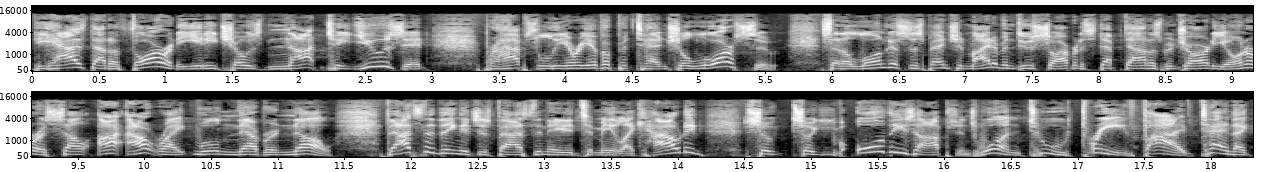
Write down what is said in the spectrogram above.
He has that authority and he chose not to use it, perhaps leery of a potential lawsuit. Said a longer suspension might have induced Sarver to step down as majority owner or sell outright. We'll never know. That's the thing that just fascinated to me. Like, how did, so, so you have all these options, one, two, three, five, ten, like,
